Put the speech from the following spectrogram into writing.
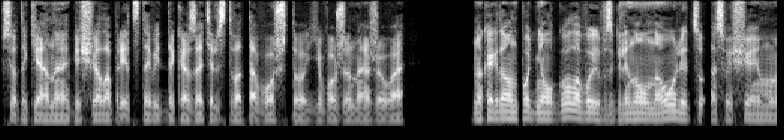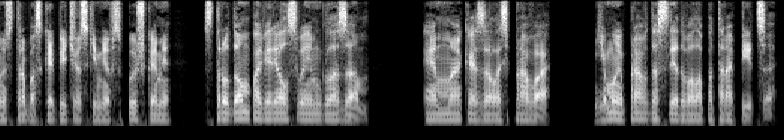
Все-таки она обещала представить доказательства того, что его жена жива. Но когда он поднял голову и взглянул на улицу, освещаемую стробоскопическими вспышками, с трудом поверил своим глазам. Эмма оказалась права. Ему и правда следовало поторопиться.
